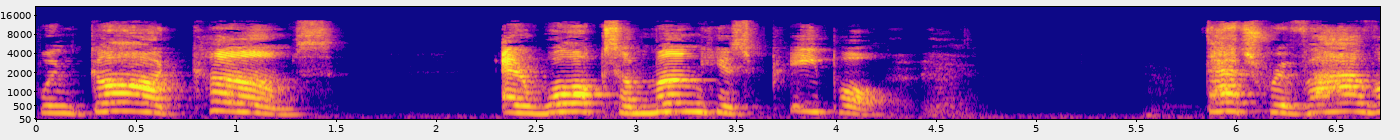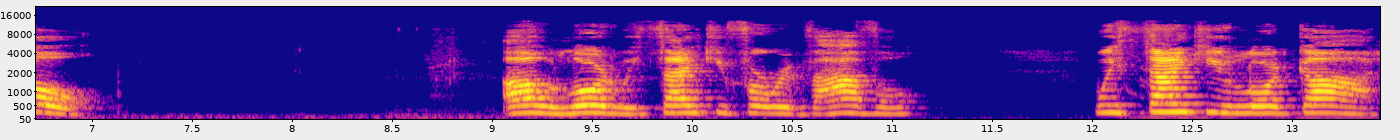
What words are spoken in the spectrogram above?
when God comes and walks among his people, that's revival. Oh, Lord, we thank you for revival. We thank you, Lord God.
